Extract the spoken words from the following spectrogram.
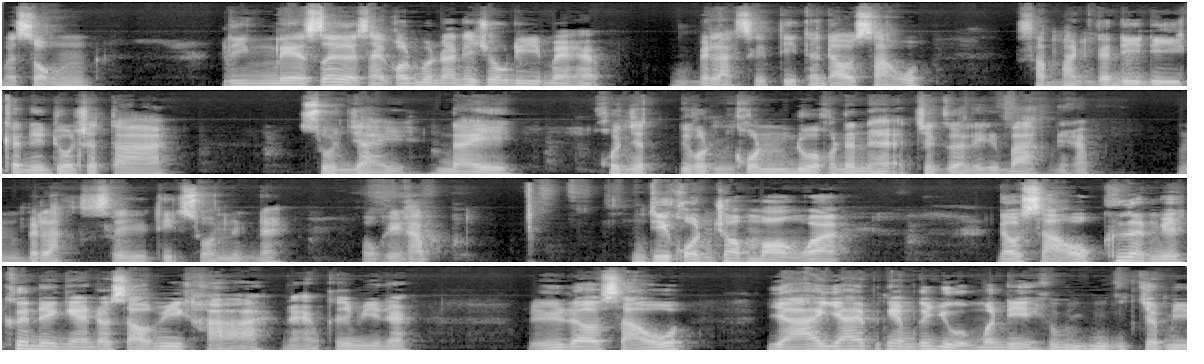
มาส่งลิงเลเซอร์ใส่คนบนนั้นให้โชคดีไหมครับมันเป็นหลักสถิติถ้าดาวเสาร์สัมพันธ์กันดีๆ กันในดวงชะตา ส่วนใหญ่ในคนจะคนคนดวงคนนั้นนะฮะจะเกิดอะไรขึ้นบ้างนะครับ มันเป็นหลักสถิติส่วนหนึ่งนะ โอเคครับบางทีคนชอบมองว่าดาวเสาร์เคลื่อนเคลื่อนได้ไงดาวเสาร์มีขานะครับก็จะมีนะ หรือดาวเสาร์ ย้ายย้ายไปไงมันก็อยู่ของมันนี่จะมี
